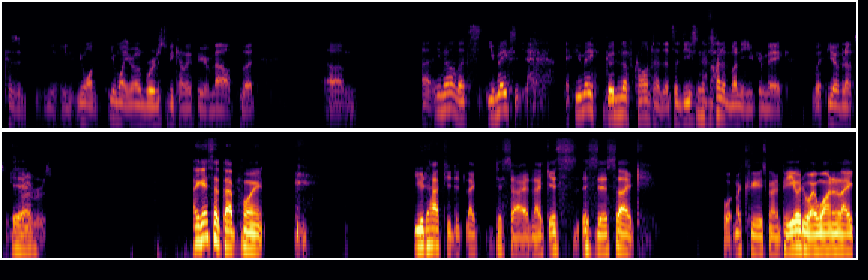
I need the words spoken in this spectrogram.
because you, know, you you want you want your own words to be coming from your mouth, but um, uh, you know that's you make if you make good enough content, that's a decent amount of money you can make if you have enough Yeah. subscribers. I guess at that point, you'd have to like decide like is is this like what my career is going to be, or do I want to like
